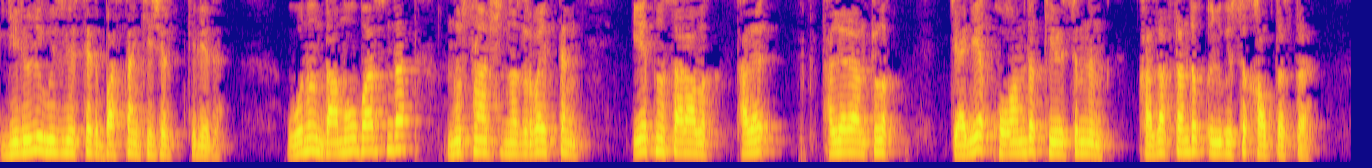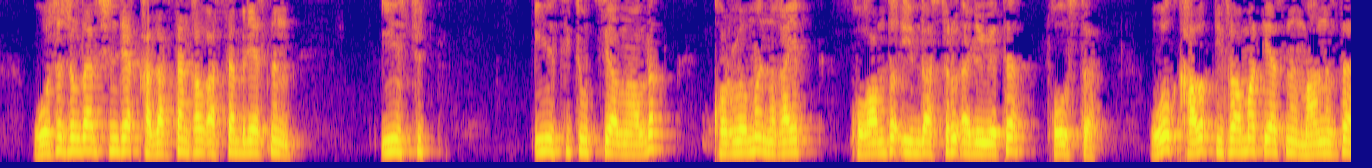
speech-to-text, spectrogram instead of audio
өзгерістерді бастан кешіріп келеді. Оның дамуы барысында нұрсұлтан назарбаевтың этносаралық толеранттылық және қоғамдық келісімнің қазақстандық үлгісі қалыптасты. Осы жылдар ішінде қазақстан халық ассамблеясының институционалдық құрылымы нығайып қоғамды ұйымдастыру әлеуеті толысты. Ол халық дипломатиясының маңызды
